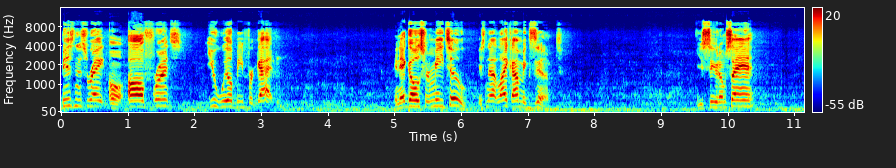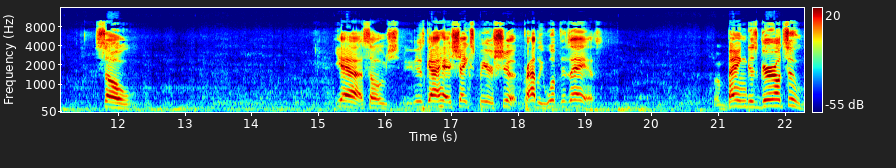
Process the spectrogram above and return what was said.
business rate on all fronts, you will be forgotten. And that goes for me too. It's not like I'm exempt. You see what I'm saying? So yeah, so this guy had Shakespeare shook. Probably whooped his ass. Banged this girl too.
